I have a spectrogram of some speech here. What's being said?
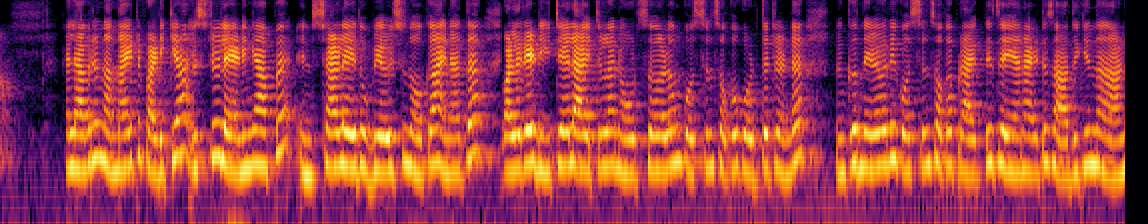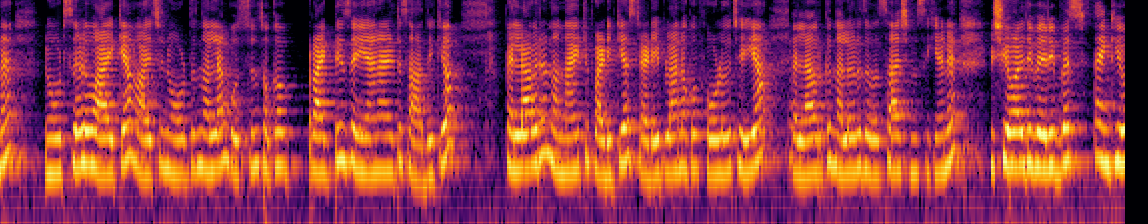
എല്ലാവരും നന്നായിട്ട് പഠിക്കുക. ലിസ്റ്റ് ലേണിംഗ് ആപ്പ് ഇൻസ്റ്റാൾ ചെയ്ത് ഉപയോഗിച്ച് നോക്കുക. അതിനകത്ത് വളരെ ഡീറ്റെയിൽ ആയിട്ടുള്ള നോട്ട്സുകളും ക്വസ്റ്റ്യൻസ് ഒക്കെ കൊടുത്തിട്ടുണ്ട്. നിങ്ങൾക്ക് നിരവധി ക്വസ്റ്റ്യൻസ് ഒക്കെ പ്രാക്ടീസ് ചെയ്യാനായിട്ട് സാധിക്കുന്നതാണ്. നോട്ട്സുകൾ വായിക്കാം. വായിച്ച് നോട്ടിൽ നിന്നെല്ലാം ക്വസ്റ്റ്യൻസ് ഒക്കെ പ്രാക്ടീസ് ചെയ്യാനായിട്ട് സാധിക്കും. അപ്പോൾ എല്ലാവരും നന്നായിട്ട് പഠിക്കുക. സ്റ്റഡി പ്ലാൻ ഒക്കെ ഫോളോ ചെയ്യുക. എല്ലാവർക്കും നല്ലൊരു ദിവസം ആശംസിക്കാൻ wish you all the very best thank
